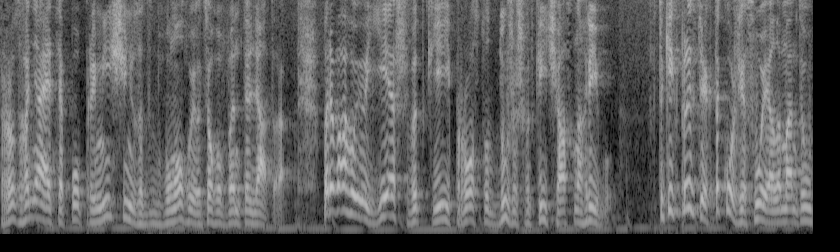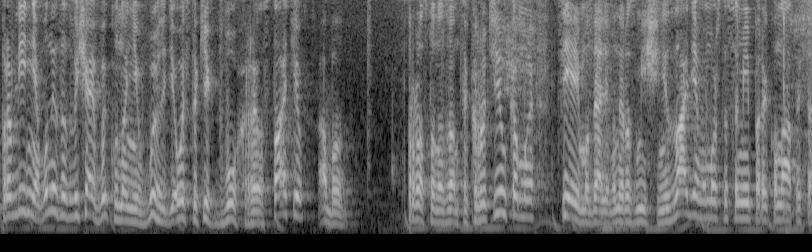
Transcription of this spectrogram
розганяється по приміщенню за допомогою цього вентилятора. Перевагою є швидкий, просто дуже швидкий час нагріву. В таких пристроях також є свої елементи управління. Вони зазвичай виконані в вигляді ось таких двох реостатів або. Просто назвемо це крутілками. В цієї моделі вони розміщені ззаді, ви можете самі переконатися.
